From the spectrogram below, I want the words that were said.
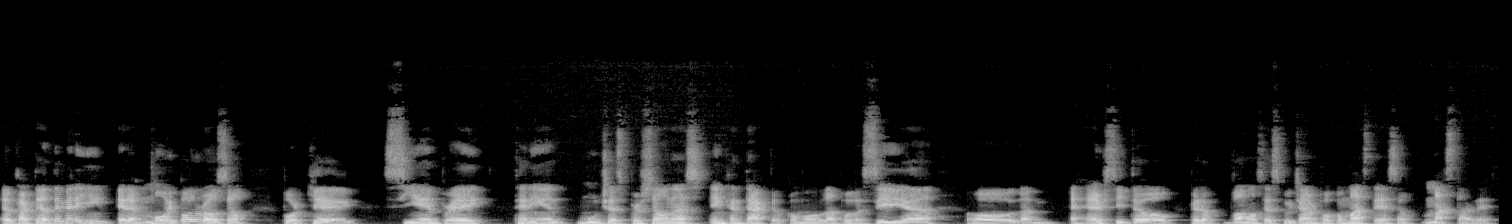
El cartel de Medellín era muy poderoso porque siempre tenían muchas personas en contacto, como la policía o el ejército, pero vamos a escuchar un poco más de eso más tarde.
